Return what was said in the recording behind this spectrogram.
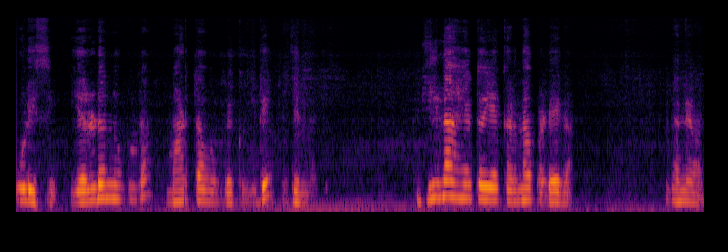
ಉಳಿಸಿ ಎರಡನ್ನೂ ಕೂಡ ಮಾಡ್ತಾ ಹೋಗ್ಬೇಕು ಇದೇ ಜಿಂದಗಿ घृणा है तो ये करना पड़ेगा। धन्यवाद।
